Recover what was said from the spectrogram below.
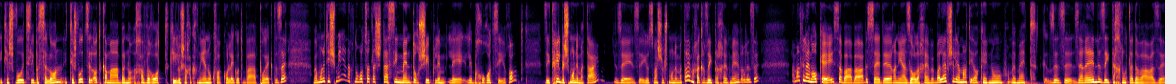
התיישבו אצלי בסלון, התיישבו אצל עוד כמה בנו, חברות, כאילו שאחר כך נהיינו כבר קולגות בפרויקט הזה, ואמרו לי, תשמעי, אנחנו רוצות שתעשי mentorship לבחורות צעירות. זה התחיל ב-8200, זה, זה יוזמה של 8200, אחר כך זה התרחב מעבר לזה. אמרתי להם, אוקיי, סבבה, בסדר, אני אעזור לכם, ובלב שלי אמרתי, אוקיי, נו, באמת, זה, זה, זה הרי אין לזה היתכנות לדבר הזה.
